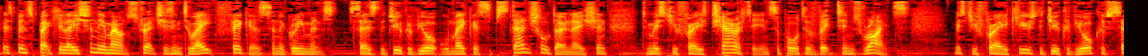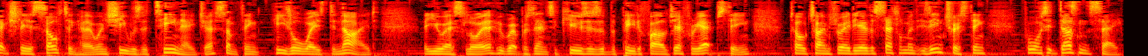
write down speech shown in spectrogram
There's been speculation the amount stretches into eight figures. An agreement says the Duke of York will make a substantial donation to Miss Giuffre's charity in support of victims' rights. Miss Giuffre accused the Duke of York of sexually assaulting her when she was a teenager, something he's always denied. A US lawyer who represents accusers of the paedophile Jeffrey Epstein told Times Radio the settlement is interesting for what it doesn't say.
